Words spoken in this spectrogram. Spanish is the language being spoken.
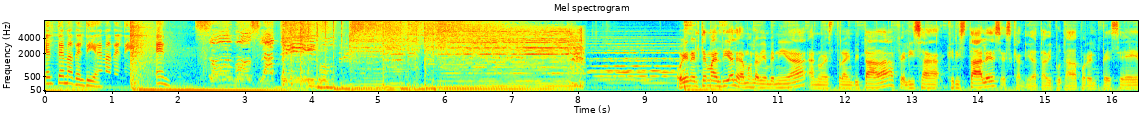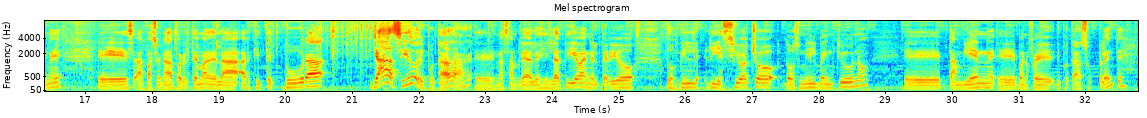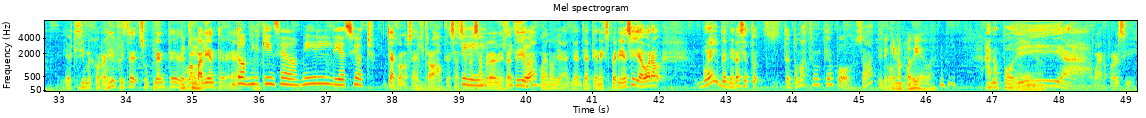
El tema del día. En Somos la tribu. Hoy en el tema del día le damos la bienvenida a nuestra invitada, Felisa Cristales, es candidata a diputada por el PCN, es apasionada por el tema de la arquitectura, ya ha sido diputada eh, en la Asamblea Legislativa en el periodo 2018-2021. Eh, también, eh, bueno, fue diputada suplente. Y aquí sí me corregí, fuiste suplente de Juan Valiente. 2015-2018. Ya conoces el trabajo que se hace en la Asamblea Legislativa. Bueno, ya, ya, tiene experiencia y ahora vuelve. Mira, si te tomaste un tiempo sabático. De que no podía igual. Ah, no podía. Bueno, pero sí.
